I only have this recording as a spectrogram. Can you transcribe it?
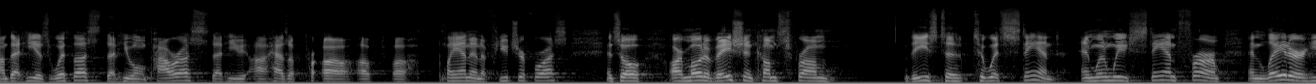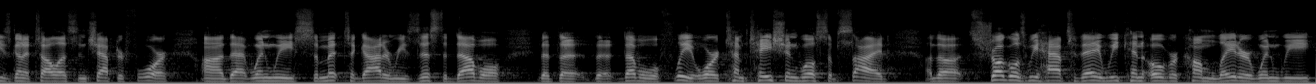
um, that He is with us, that He will empower us, that He uh, has a, a, a, plan and a future for us. And so our motivation comes from these to, to withstand. And when we stand firm, and later he's going to tell us in chapter 4 uh, that when we submit to God and resist the devil, that the, the devil will flee or temptation will subside. Uh, the struggles we have today, we can overcome later when we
